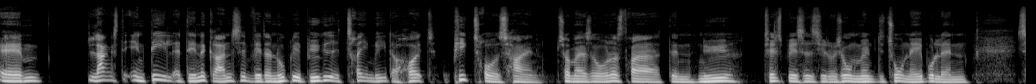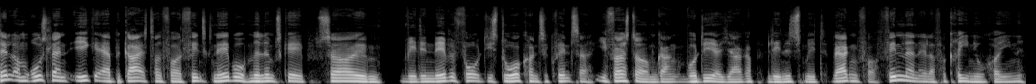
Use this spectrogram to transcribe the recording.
Øhm, langs en del af denne grænse vil der nu blive bygget et 3 meter højt pigtrådshegn, som altså understreger den nye tilspidsede situation mellem de to nabolande. Selvom Rusland ikke er begejstret for et finsk nabomedlemskab, så øh, vil det næppe få de store konsekvenser i første omgang, vurderer Jakob Lindesmith, hverken for Finland eller for krigen i Ukraine.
